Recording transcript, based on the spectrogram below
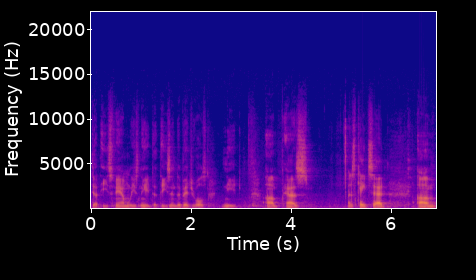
that these families need, that these individuals need. Um, As, as Kate said, um,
